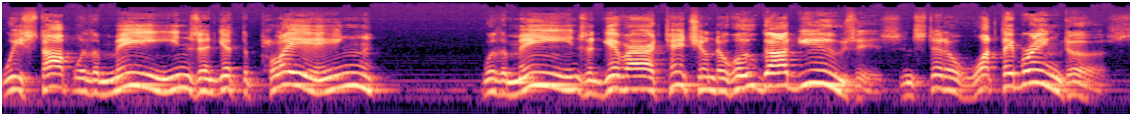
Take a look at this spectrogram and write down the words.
we stop with the means and get the playing with the means and give our attention to who God uses instead of what they bring to us.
